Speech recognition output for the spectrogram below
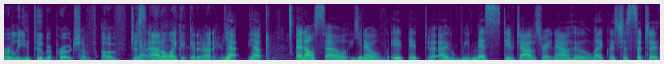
early YouTube approach of of just Yeah. Ah, I don't like it, get it out of here. Yeah, yep. And also, you know, it, it I, we miss Steve Jobs right now, who like was just such a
